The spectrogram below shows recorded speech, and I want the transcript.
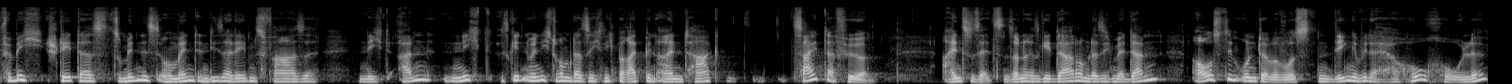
Für mich steht das zumindest im Moment in dieser Lebensphase nicht an. Nicht, es geht mir nicht darum, dass ich nicht bereit bin, einen Tag Zeit dafür einzusetzen, sondern es geht darum, dass ich mir dann aus dem Unterbewussten Dinge wieder herhochhole,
